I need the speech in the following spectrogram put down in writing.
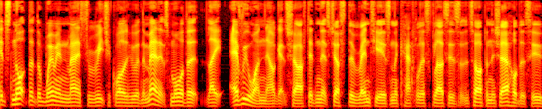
it's not that the women manage to reach equality with the men. It's more that like everyone now gets shafted, and it's just the rentiers and the capitalist classes at the top and the shareholders who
